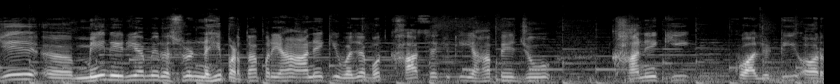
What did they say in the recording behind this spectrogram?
ये मेन एरिया में रेस्टोरेंट नहीं पड़ता, पर यहाँ आने की वजह बहुत ख़ास है क्योंकि यहाँ पे जो खाने की क्वालिटी और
